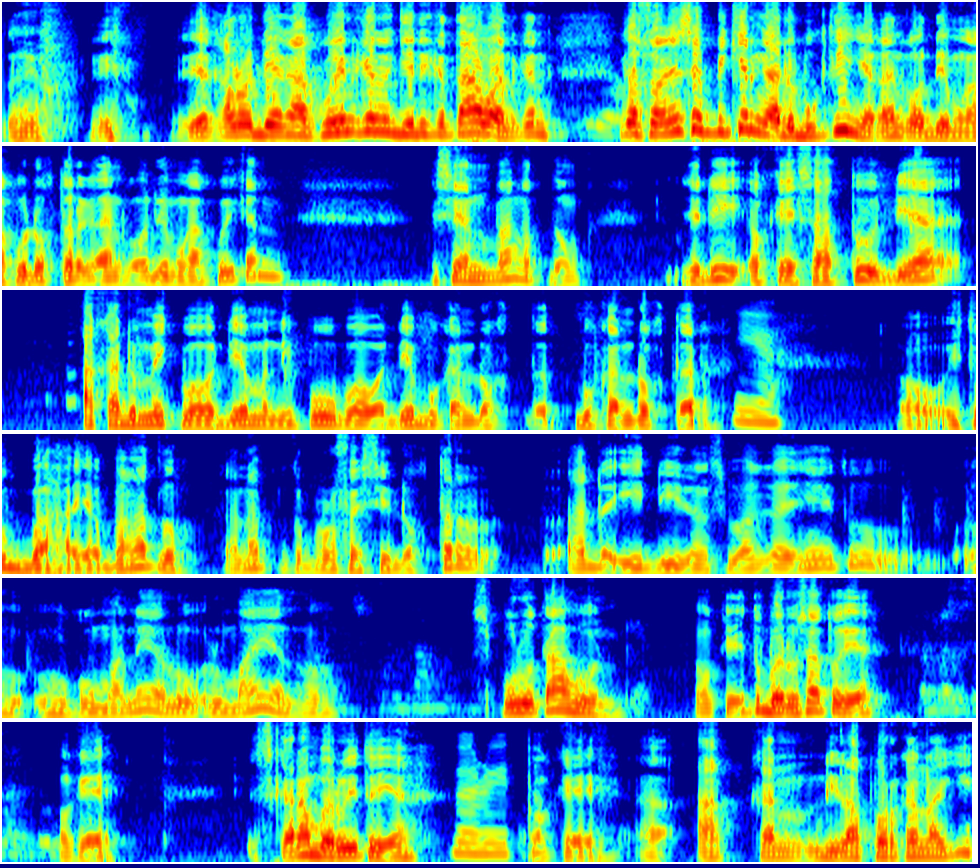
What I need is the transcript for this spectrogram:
ya kalau dia ngakuin kan jadi ketahuan kan. Enggak soalnya saya pikir nggak ada buktinya kan kalau dia mengaku dokter kan. Kalau dia mengakui kan kesian banget dong. Jadi oke satu dia akademik bahwa dia menipu bahwa dia bukan dokter bukan dokter. Iya, Oh itu bahaya banget loh karena profesi dokter ada ID dan sebagainya itu hu- hukumannya lu- lumayan loh 10 tahun. Oke itu baru satu ya. Baru satu. Oke sekarang baru itu ya. baru itu. Oke, eh, akan dilaporkan lagi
